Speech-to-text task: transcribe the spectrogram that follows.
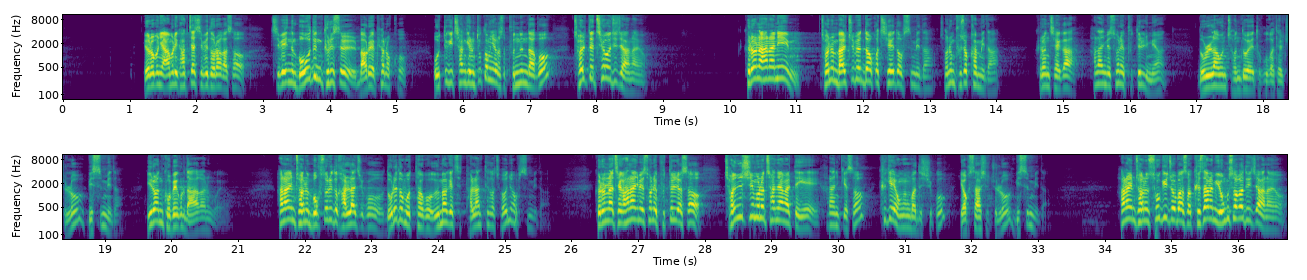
여러분이 아무리 각자 집에 돌아가서 집에 있는 모든 그릇을 마루에 펴놓고 오뚜기 참기름 뚜껑 열어서 붓는다고 절대 채워지지 않아요. 그러나 하나님, 저는 말주변도 없고 지혜도 없습니다. 저는 부족합니다. 그런 제가 하나님의 손에 붙들리면 놀라운 전도의 도구가 될 줄로 믿습니다. 이런 고백으로 나아가는 거예요. 하나님 저는 목소리도 갈라지고 노래도 못하고 음악의 달란트가 전혀 없습니다. 그러나 제가 하나님의 손에 붙들려서 전심으로 찬양할 때에 하나님께서 크게 영광 받으시고 역사하실 줄로 믿습니다. 하나님 저는 속이 좁아서 그 사람이 용서가 되지 않아요.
